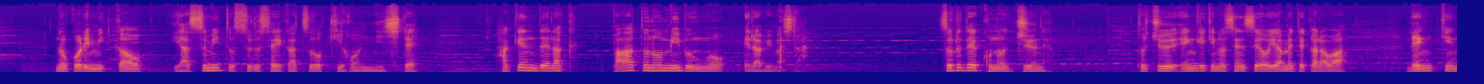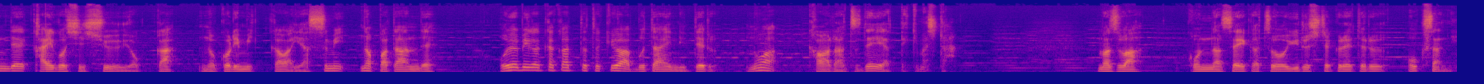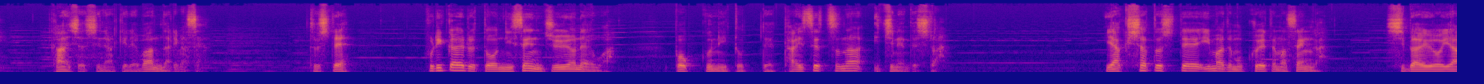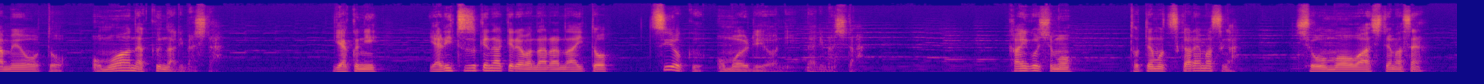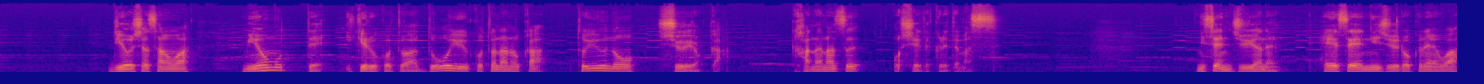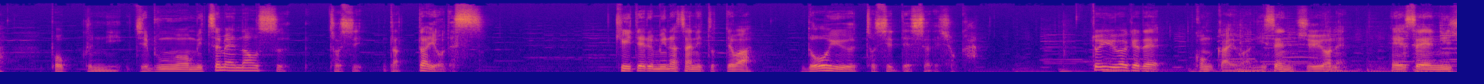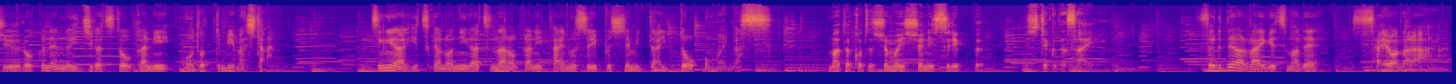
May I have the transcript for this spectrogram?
残り3日を休みとする生活を基本にして派遣でなくパートの身分を選びました。それでこの10年途中演劇の先生を辞めてからは連勤で介護士週4日残り3日は休みのパターンでお呼びがかかった時は舞台に出るのは変わらずでやってきました。まずはこんな生活を許してくれてる奥さんに感謝しなければなりません。そして振り返ると2014年はポックにとって大切な一年でした。役者として今でも食えてませんが芝居をやめようと思わなくなりました。逆にやり続けなければならないと強く思えるようになりました。介護士もとても疲れますが消耗はしてません。利用者さんは身をもって生きることはどういうことなのかというのを週4日必ず教えてくれてます。2014年平成26年はポックンに自分を見つめ直す年だったようです。聞いている皆さんにとってはどういう年でしたでしょうか？というわけで今回は2014年平成26年の1月10日に戻ってみました。次はいつかの2月7日にタイムスリップしてみたいと思います。また今年も一緒にスリップしてください。それでは来月まで。さようなら。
